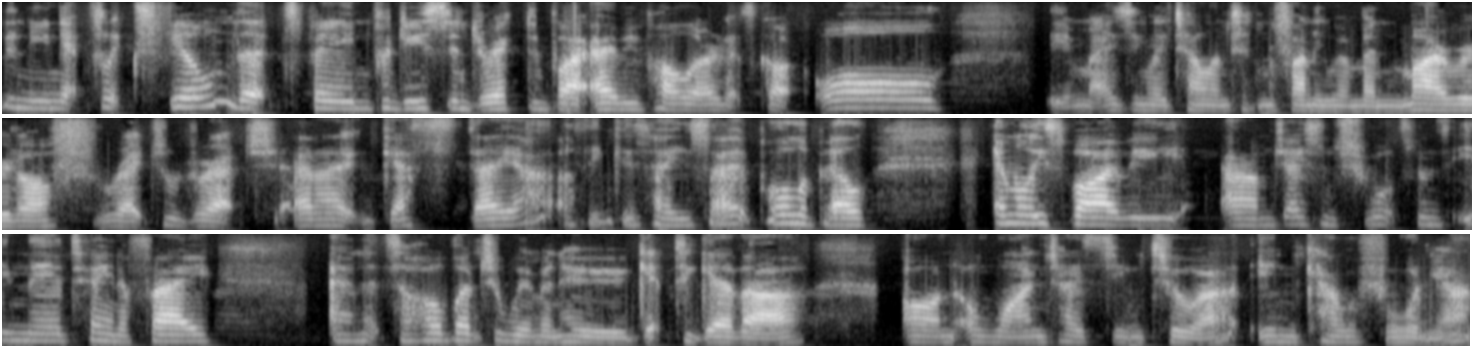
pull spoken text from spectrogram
the new Netflix film that's been produced and directed by Amy Poehler, and it's got all the amazingly talented and funny women: Maya Rudolph, Rachel Dratch, Anna Gasteyer, I think is how you say it, Paula Pell, Emily Spivey, um, Jason Schwartzman's in there, Tina Fey, and it's a whole bunch of women who get together on a wine tasting tour in California.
